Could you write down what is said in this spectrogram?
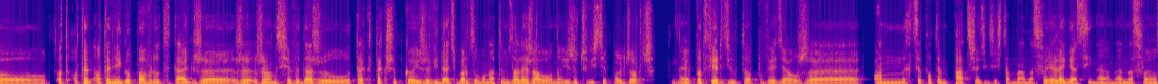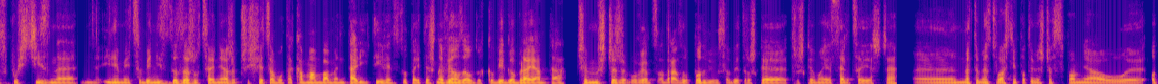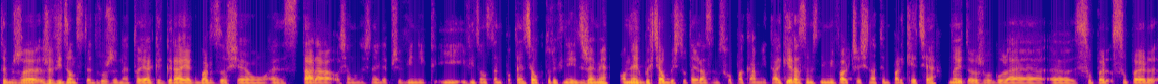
o, o, ten, o ten jego powrót, tak? Że, że, że on się wydarzył tak, tak szybko i że widać bardzo mu na tym zależało. No i rzeczywiście Paul George e, potwierdził to, powiedział, że on chce potem patrzeć gdzieś tam na, na swoje legacy, na, na, na swoją spuściznę i nie mieć sobie nic do zarzucenia, że przyświeca mu taka mamba mentality, więc tutaj też nawiązał do Kobiego Bryanta, czym szczerze mówiąc od razu podbił sobie troszkę, troszkę moje serce jeszcze. E, natomiast właśnie potem jeszcze wspomniał e, o tym, że, że widząc tę drużynę, to jak gra, jak bardzo się e, stara osiągnąć najlepszy wynik i, i widząc ten potencjał, który w niej drzemie, on jakby chciał być tutaj razem z chłopakami, tak? I razem z nimi walczyć na tym parkiecie. No i to już w ogóle super, super,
